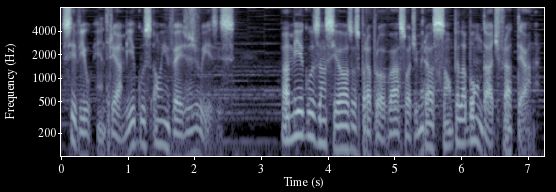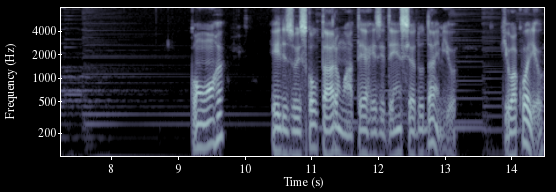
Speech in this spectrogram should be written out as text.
se viu entre amigos ao invés de juízes. Amigos ansiosos para provar sua admiração pela bondade fraterna. Com honra, eles o escoltaram até a residência do daimyo, que o acolheu,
